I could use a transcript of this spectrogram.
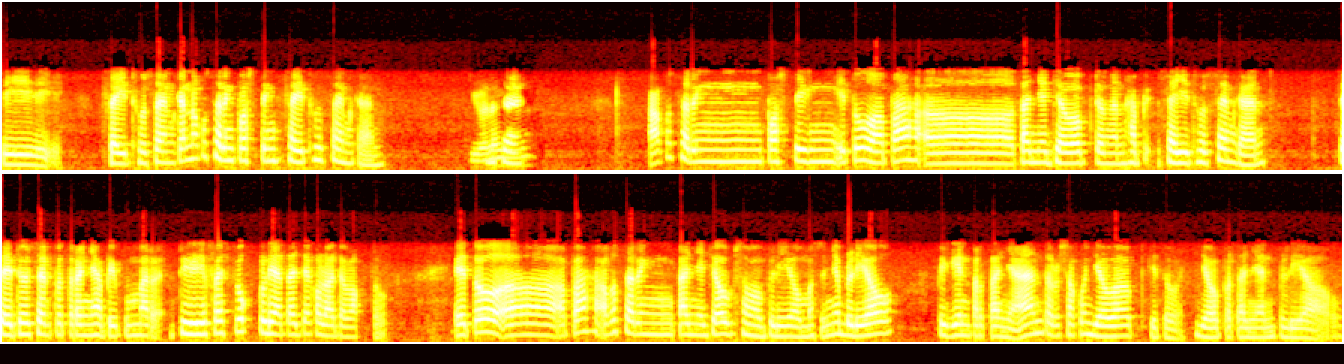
si Said Hussein. Kan aku sering posting Said Hussein kan? Gimana? Aku sering posting itu apa eh, tanya jawab dengan Habib Said Hussein kan? Said Hussein putranya Habib Umar. Di Facebook lihat aja kalau ada waktu itu eh, apa aku sering tanya jawab sama beliau. Maksudnya beliau bikin pertanyaan terus aku jawab gitu jawab pertanyaan beliau.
